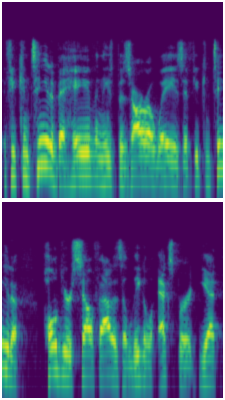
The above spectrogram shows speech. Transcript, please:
if you continue to behave in these bizarro ways, if you continue to hold yourself out as a legal expert, yet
